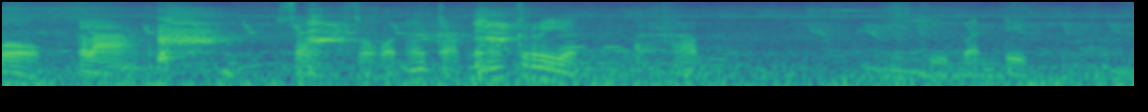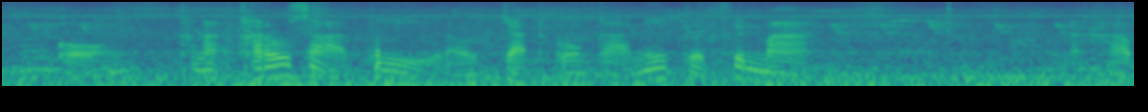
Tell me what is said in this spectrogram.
บอกกล่าวสั่งสอนให้กับนักเรียนนะครับ คือบัณฑิตของคณะครุศาสตร์ที่เราจัดโครงการนี้เกิดขึ้นมานะครับ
